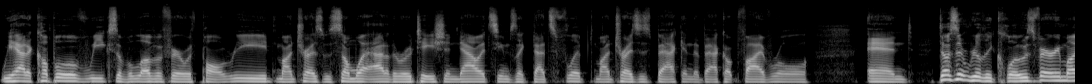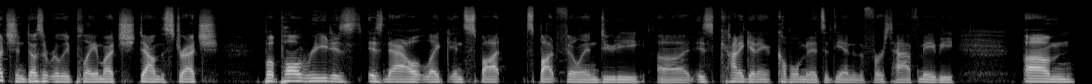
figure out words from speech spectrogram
we had a couple of weeks of a love affair with Paul Reed. Montrez was somewhat out of the rotation. Now it seems like that's flipped. Montrez is back in the backup five role and doesn't really close very much and doesn't really play much down the stretch. But Paul Reed is is now like in spot spot fill in duty. Uh, is kind of getting a couple of minutes at the end of the first half, maybe. Um,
